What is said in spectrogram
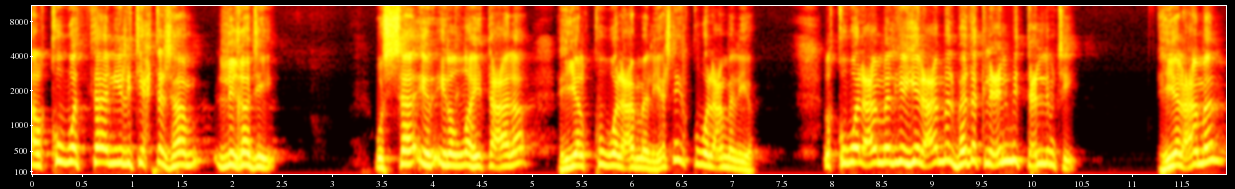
القوة الثانية التي يحتاجها اللي غادي والسائر إلى الله تعالى هي القوة العملية. شنو هي القوة العملية؟ القوة العملية هي العمل بهذاك العلم اللي تعلمتي. هي العمل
